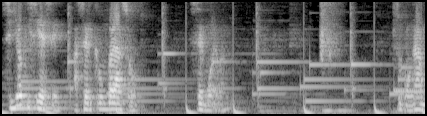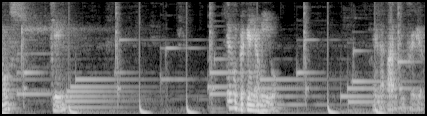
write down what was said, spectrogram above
Si yo quisiese hacer que un brazo se mueva, supongamos que tengo un pequeño amigo en la parte inferior.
